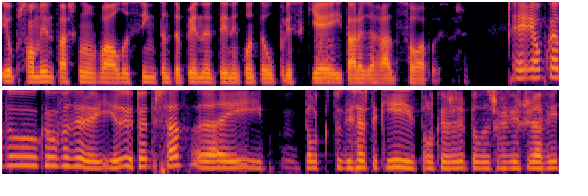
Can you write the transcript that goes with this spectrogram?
eu pessoalmente acho que não vale assim tanta pena, tendo em conta o preço que é Uhum. e estar agarrado só à PlayStation. É, é um bocado o que eu vou fazer. Eu estou interessado eh, e pelo que tu disseste aqui, pelo que pelas reviews que eu já vi,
